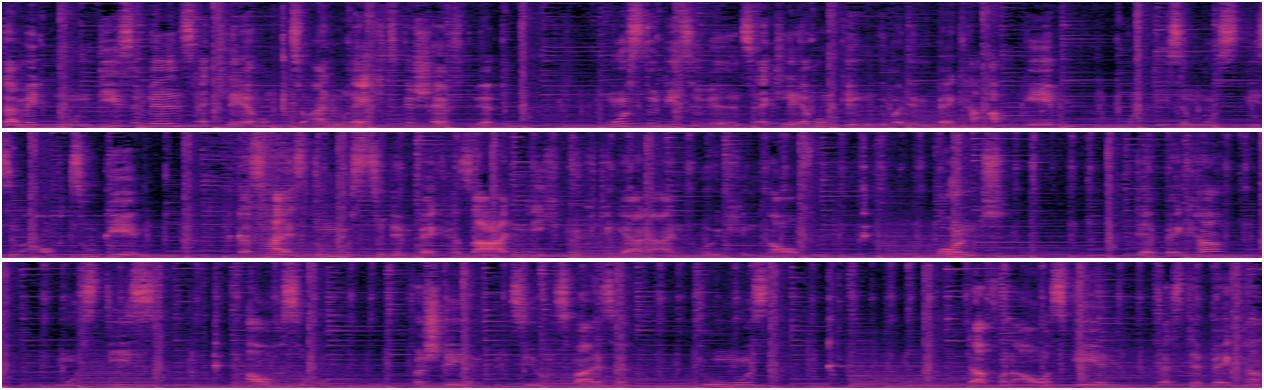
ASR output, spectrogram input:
Damit nun diese Willenserklärung zu einem Rechtsgeschäft wird, musst du diese Willenserklärung gegenüber dem Bäcker abgeben und diese muss diesem auch zugehen. Das heißt, du musst zu dem Bäcker sagen, ich möchte gerne ein Brötchen kaufen und der Bäcker muss dies auch so verstehen, beziehungsweise du musst davon ausgehen, dass der Bäcker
